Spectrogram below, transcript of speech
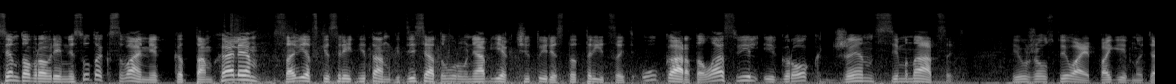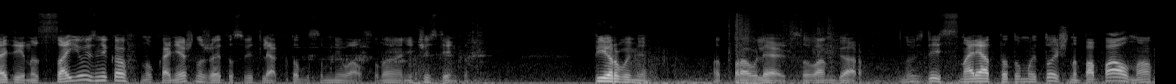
Всем доброго времени суток, с вами Каттамхали, советский средний танк 10 уровня, объект 430У, карта Ласвиль, игрок Джен 17. И уже успевает погибнуть один из союзников, ну, конечно же, это Светляк, кто бы сомневался, да, они частенько первыми отправляются в ангар. Ну, здесь снаряд-то, думаю, точно попал, но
